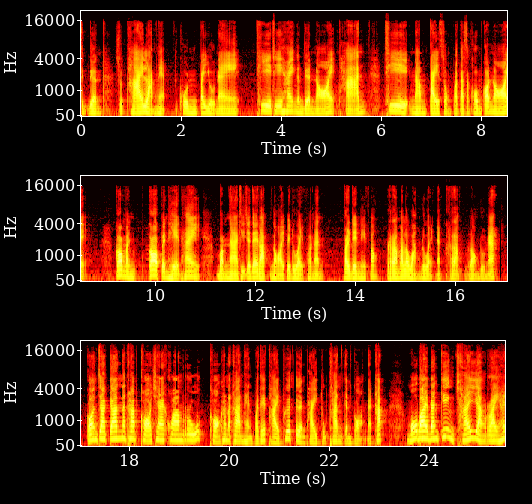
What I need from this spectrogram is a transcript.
60 เดือนสุดท้ายหลังเนี่ยคุณไปอยู่ในที่ที่ให้เงินเดือนน้อย ฐานที่นำไปส่งประกันสังคมก็น้อย ก็มันก็เป็นเหตุให้บำนาญที่จะได้รับน้อยไปด้วย เพราะนั้นประเด็นนี้ต้องระมัดระวังด้วยนะครับ ลองดูนะ ก่อนจากกันนะครับ ขอแชร์ความรู้ของธนาคารแห่งประเทศไทย เพื่อเตือนภัยทุกท่านกันก่อนนะครับโมบายแบงกิ้งใช้อย่างไรให้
